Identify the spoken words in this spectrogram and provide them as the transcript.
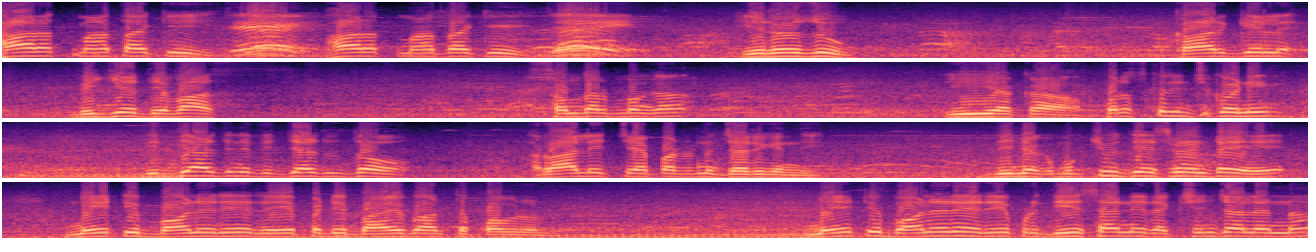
భారత్ మాతాకి. భారత్ మాతాకి. ఈరోజు కార్గిల్ విజయ దివాస్ సందర్భంగా ఈ యొక్క పురస్కరించుకొని విద్యార్థిని విద్యార్థులతో ర్యాలీ చేపట్టడం జరిగింది. దీని యొక్క ముఖ్య ఉద్దేశం అంటే నేటి బాలురే రేపటి భాయభారత పౌరులు. నేటి బాలురే రేపు దేశాన్ని రక్షించాలన్నా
